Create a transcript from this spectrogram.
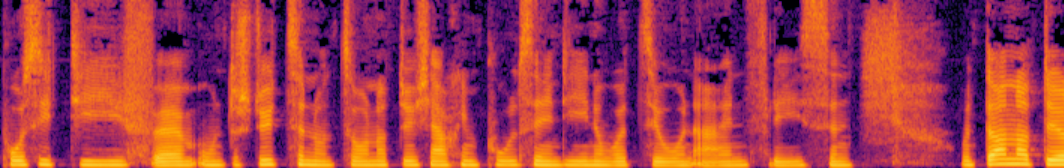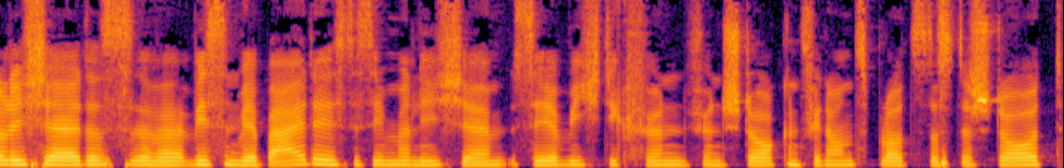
positiv ähm, unterstützen und so natürlich auch Impulse in die Innovation einfließen. Und dann natürlich, äh, das äh, wissen wir beide, ist es immerlich äh, sehr wichtig für, ein, für einen starken Finanzplatz, dass der Staat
